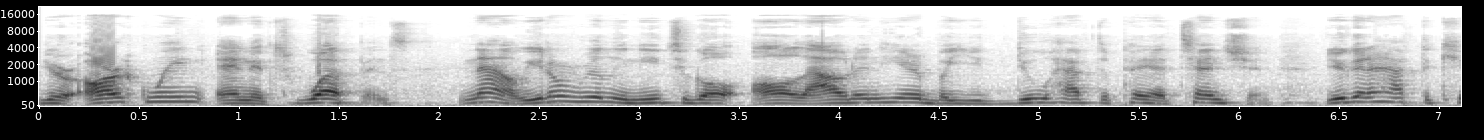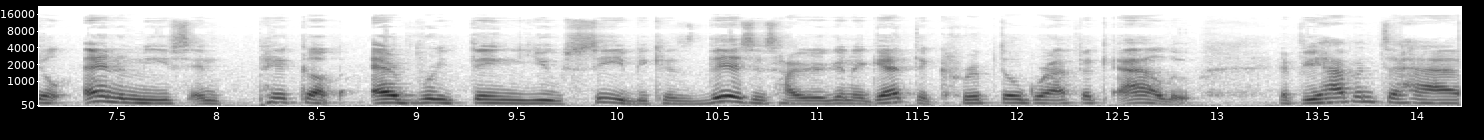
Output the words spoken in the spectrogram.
your Archwing and its weapons. Now, you don't really need to go all out in here, but you do have to pay attention. You're going to have to kill enemies and pick up everything you see because this is how you're going to get the cryptographic alu. If you happen to have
